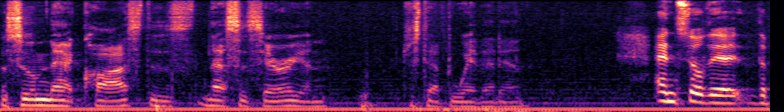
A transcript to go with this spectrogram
assume that cost is necessary and just have to weigh that in. And so the, the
